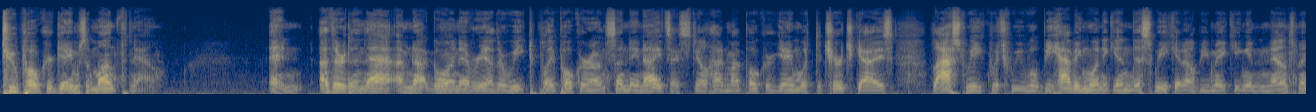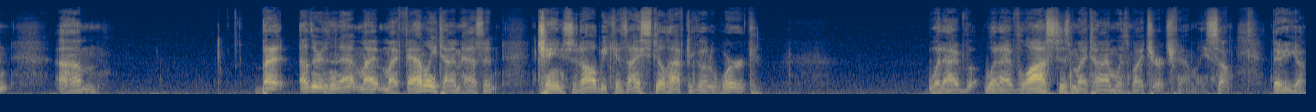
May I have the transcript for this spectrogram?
two poker games a month now. And other than that, I'm not going every other week to play poker on Sunday nights. I still had my poker game with the church guys last week, which we will be having one again this week, and I'll be making an announcement. Um, but other than that, my, my family time hasn't changed at all because I still have to go to work. What I've what I've lost is my time with my church family. So there you go.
